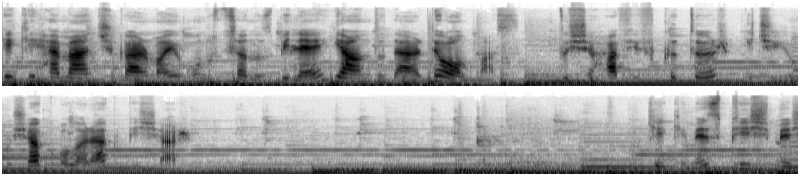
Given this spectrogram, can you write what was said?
keki hemen çıkarmayı unutsanız bile yandı derdi olmaz. Dışı hafif kıtır, içi yumuşak olarak pişer. Kekimiz pişmiş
